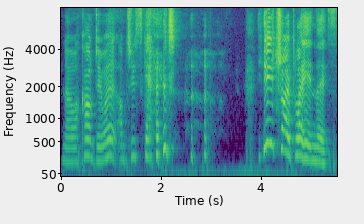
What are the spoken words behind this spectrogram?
No, I can't do it. I'm too scared. you try playing this.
